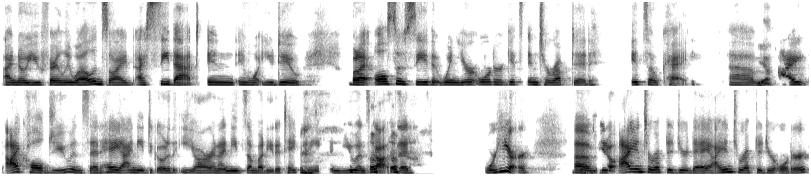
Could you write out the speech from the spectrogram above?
i know you fairly well and so i i see that in in what you do but i also see that when your order gets interrupted it's okay um, yeah. I I called you and said, "Hey, I need to go to the ER and I need somebody to take me." And you and Scott said, "We're here." Um, yeah. You know, I interrupted your day, I interrupted your order,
